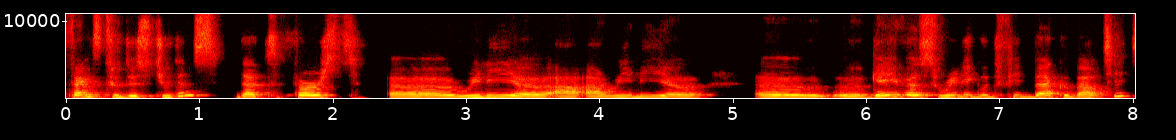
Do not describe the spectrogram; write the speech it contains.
Thanks to the students that first uh, really uh, are, are, really uh, uh gave us really good feedback about it.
